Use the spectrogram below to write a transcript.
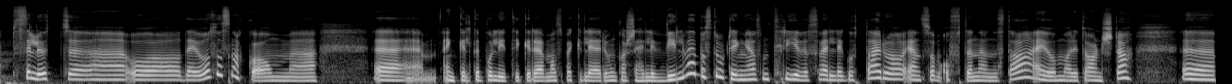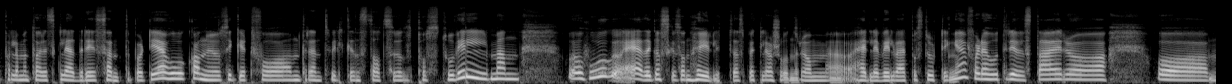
Absolutt. Eh, og det er jo også snakka om eh, eh, enkelte politikere man spekulerer om kanskje heller vil være på Stortinget, som trives veldig godt der. Og en som ofte nevnes da, er jo Marit Arnstad, parlamentarisk leder i Senterpartiet. Hun kan jo sikkert få omtrent hvilken statsrådspost hun vil, men og hun er det ganske sånn høylytte spekulasjoner om eh, heller vil være på Stortinget, fordi hun trives der og, og,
